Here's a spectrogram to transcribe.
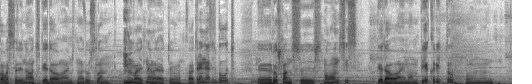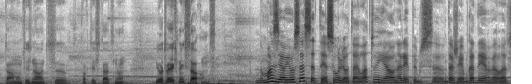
pavasarī nāca piedāvājums no Ruslana. Vai nevarētu kā treneris būt? Ruslans Smolonskis piedāvājumam piekritu. Tā mums iznāca faktiski tāds nu, ļoti veiksmīgs sākums. Nu, maz jau jūs esat tie soļotāji Latvijā, un arī pirms uh, dažiem gadiem vēl ar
